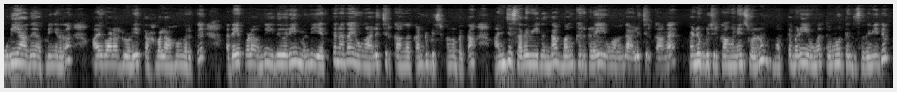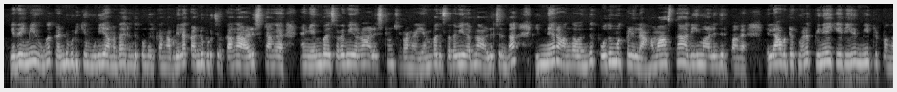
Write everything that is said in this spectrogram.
முடியாது அப்படிங்கிறதா ஆய்வாளர்களுடைய தகவலாகவும் இருக்கு. அதே போல வந்து இதுவரையும் வந்து எத்தனை தான் இவங்க அழிச்சிருக்காங்க கண்டுபிடிச்சிருக்காங்க பார்த்தா அஞ்சு சதவீதம் தான் பங்கர்களை இவங்க வந்து அழிச்சிருக்காங்க கண்டுபிடிச்சிருக்காங்கன்னே சொல்லணும். மற்றபடி இவங்க தொண்ணூத்தஞ்சு சதவீதம் எதையுமே இவங்க கண்டுபிடிக்க முடியாம தான் இருந்து கொண்டு இருக்காங்க அப்படிலாம் கண்டுபிடிச்சிருக்காங்க அழிச்சிட்டாங்க. நாங்க எண்பது சதவீதம்லாம் அழிச்சிட்டோம்னு சொல்றாங்க. எண்பது சதவீதம்லாம் அழிச்சிருந்தா இந்நேரம் அங்க வந்து பொதுமக்கள் இல்லை ஹமாஸ் தான் அதிகமா அழிஞ்சிருப்பாங்க. எல்லாவற்றுக்கு மேல பிணை கைதிகளும் மீட்டிருப்பாங்க.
